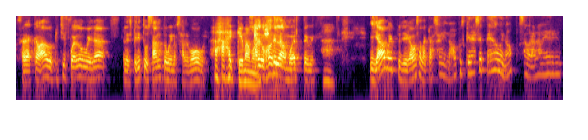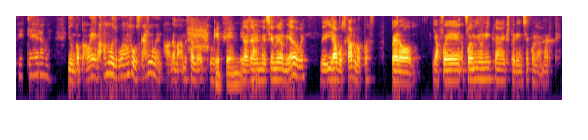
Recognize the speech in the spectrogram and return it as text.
Se había acabado. Pinche fuego, güey, era el Espíritu Santo, güey, nos salvó, güey. Ay, qué mamón. Salvó de la muerte, güey. Ah, Y ya, güey, pues llegamos a la casa y no, pues, ¿qué era ese pedo, güey? No, pues, ahora la verga, ¿qué, qué era, güey? Y un compa, güey, vamos, güey, vamos a buscarlo, güey. No, no mames, está loco, güey. Qué pendejo. Ya se me, me dio miedo, güey, de ir a buscarlo, pues. Pero ya fue, fue mi única experiencia con la muerte.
